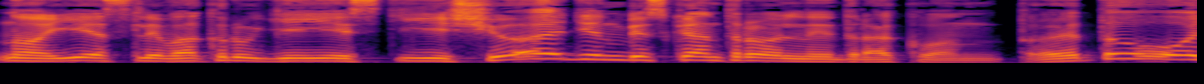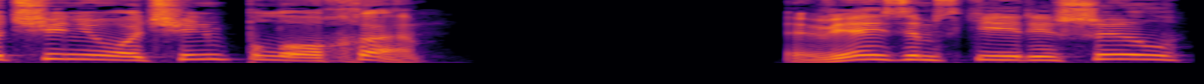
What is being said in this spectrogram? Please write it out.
Но если в округе есть еще один бесконтрольный дракон, то это очень-очень плохо. Вяземский решил,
